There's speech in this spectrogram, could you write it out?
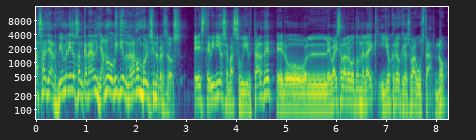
Hola Saiyans, bienvenidos al canal y a un nuevo vídeo de Dragon Ball Xenoverse 2. Este vídeo se va a subir tarde, pero le vais a dar el botón de like y yo creo que os va a gustar, ¿no?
